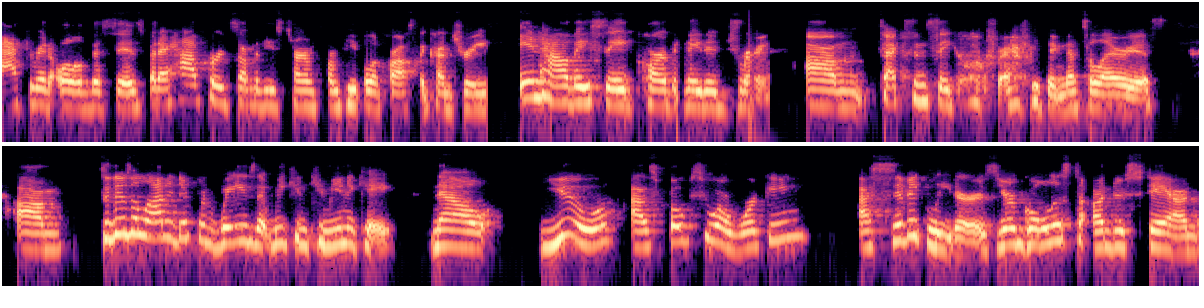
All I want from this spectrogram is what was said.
accurate all of this is, but I have heard some of these terms from people across the country in how they say carbonated drink. Um, Texans say Coke for everything. That's hilarious. Um, so there's a lot of different ways that we can communicate. Now, you, as folks who are working as civic leaders, your goal is to understand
